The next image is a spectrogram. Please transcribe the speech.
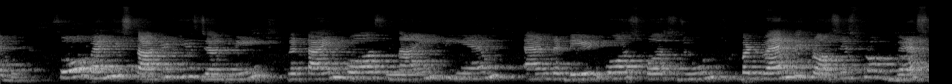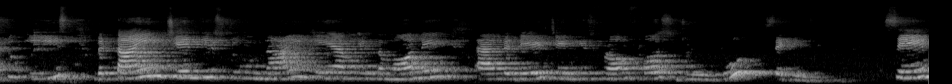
added. So when he started his journey, the time was 9 pm and the date was 1st June. But when we crosses from west to east, the time changes to 9 am in the morning and the date changes from 1st June to 2nd June. Same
